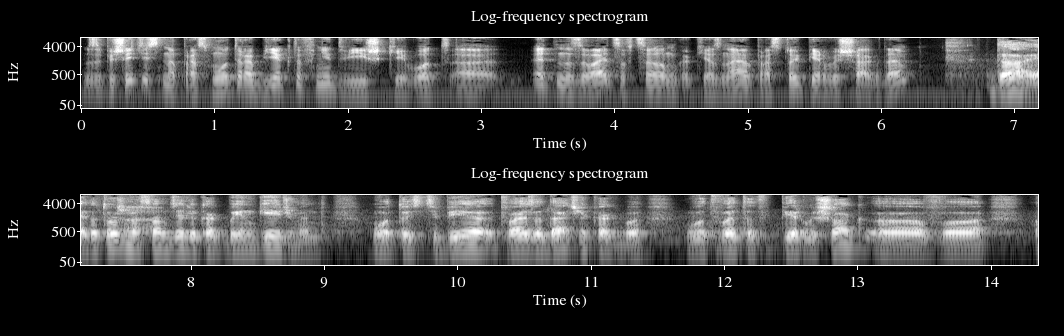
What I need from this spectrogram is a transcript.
запишитесь на просмотр объектов недвижки, вот, э, это называется в целом, как я знаю, простой первый шаг, да? Да, это тоже на самом деле как бы engagement. Вот, то есть тебе твоя задача как бы вот в этот первый шаг э, в э,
